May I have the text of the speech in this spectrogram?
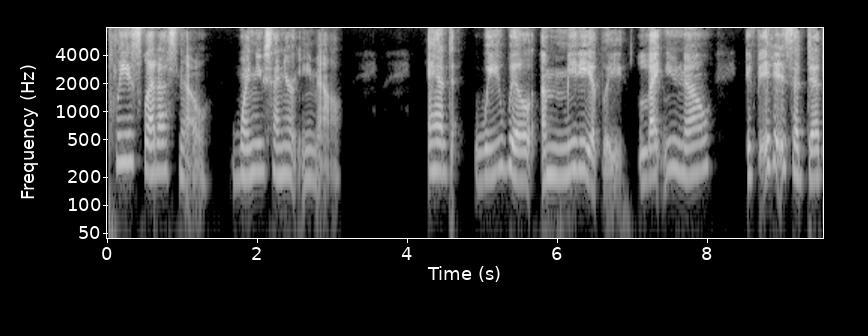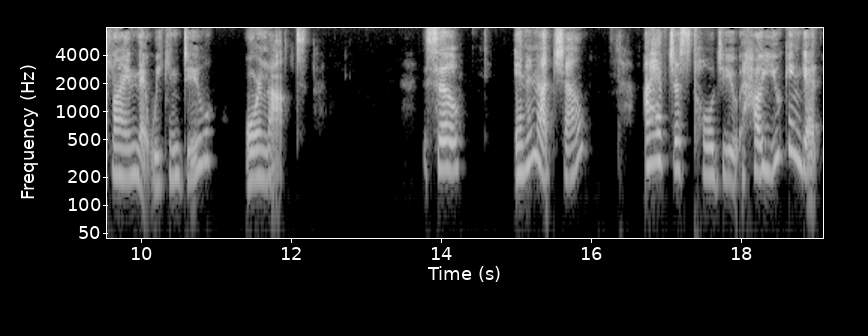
please let us know when you send your email. And we will immediately let you know if it is a deadline that we can do or not. So, in a nutshell, I have just told you how you can get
